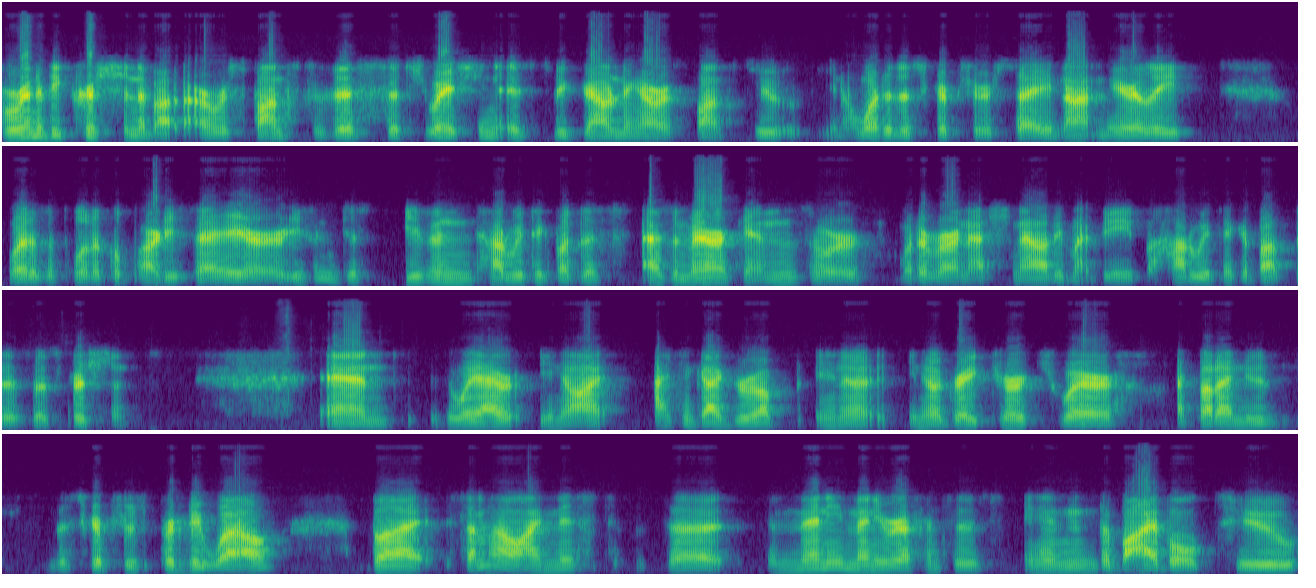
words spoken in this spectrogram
we're going to be Christian about our response to this situation is to be grounding our response to, you know, what do the scriptures say, not merely what does a political party say, or even just even how do we think about this as Americans or whatever our nationality might be, but how do we think about this as Christians? And the way I, you know, I, I think I grew up in a, you know, a great church where I thought I knew the scriptures pretty well, but somehow I missed the, the many, many references in the Bible to,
